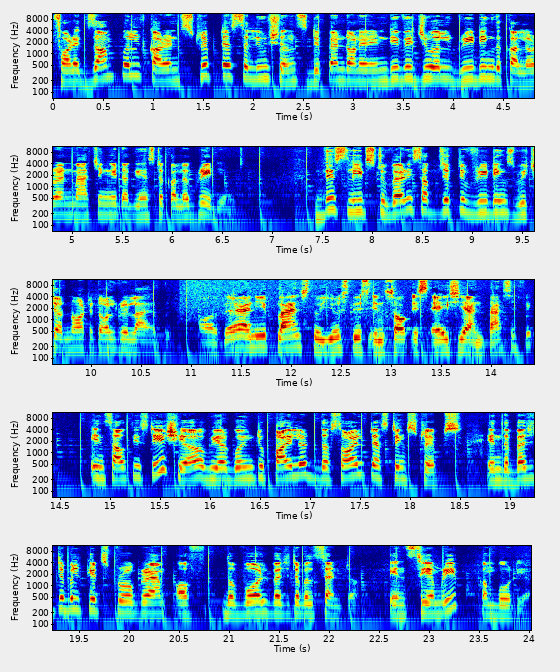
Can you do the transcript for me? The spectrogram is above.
For example, current strip test solutions depend on an individual reading the color and matching it against a color gradient. This leads to very subjective readings which are not at all reliable. Are there any plans to use this in Southeast Asia and Pacific? In Southeast Asia, we are going to pilot the soil testing strips in the Vegetable Kits program of the World Vegetable Center in Siem Reap, Cambodia.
